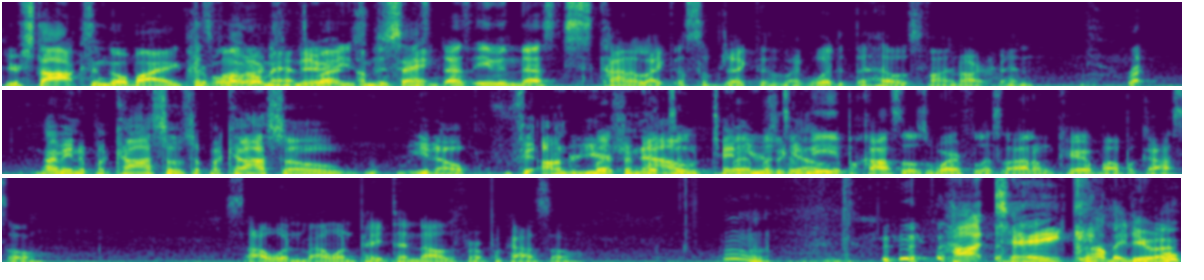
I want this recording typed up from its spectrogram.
your stocks and go buy Because triple fine logo art is mans, very- but I'm just it's- saying. it's- that's even that's kind of like a subjective. Like, what the hell is fine art, man? right. I mean, a Picasso's a Picasso. You know, a hundred years from now, to, ten but, years but ago. to me, Picasso is worthless. Like, I don't care about Picasso, so I wouldn't. I wouldn't pay ten dollars for a Picasso. Hmm. hot take. Probably do it.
